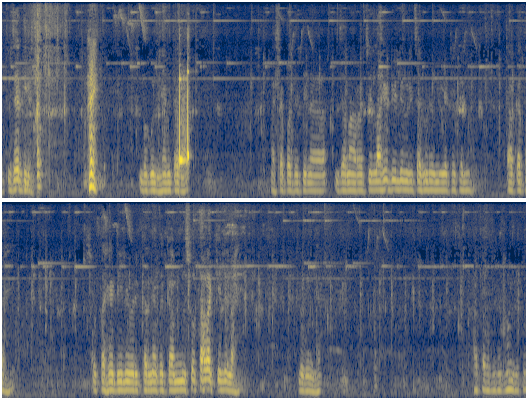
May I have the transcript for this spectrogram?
तू जाईल तिकडे. अरे. बघून घ्या मित्रांनो. अशा पद्धतीनं जनावरांची लाईव्ह डिलिव्हरीचा व्हिडिओ मी या ठिकाणी टाकत आहे. स्वतः हे डिलिव्हरी करण्याचं काम मी स्वतःला केलेलं आहे. बघून घ्या. आता वगैरे धुवून घेतो.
